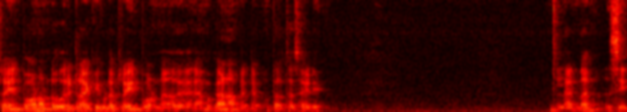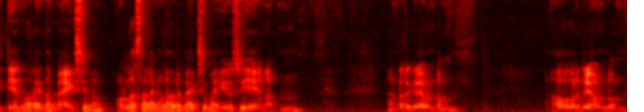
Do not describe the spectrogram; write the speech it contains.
ട്രെയിൻ പോകണുണ്ട് ഒരു ട്രാക്കിൽ കൂടെ ട്രെയിൻ പോകുന്നുണ്ട് അത് നമുക്ക് കാണാൻ പറ്റും അപ്പുറത്തെ സൈഡിൽ ലണ്ടൻ സിറ്റി എന്ന് പറയുന്ന മാക്സിമം ഉള്ള സ്ഥലങ്ങൾ അവർ മാക്സിമം യൂസ് ചെയ്യണം. അണ്ടർഗ്രൗണ്ടും ഓവർഗ്രൗണ്ടും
